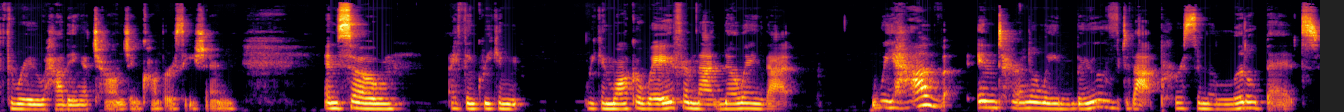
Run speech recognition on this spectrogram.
through having a challenging conversation. And so I think we can we can walk away from that knowing that we have internally moved that person a little bit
